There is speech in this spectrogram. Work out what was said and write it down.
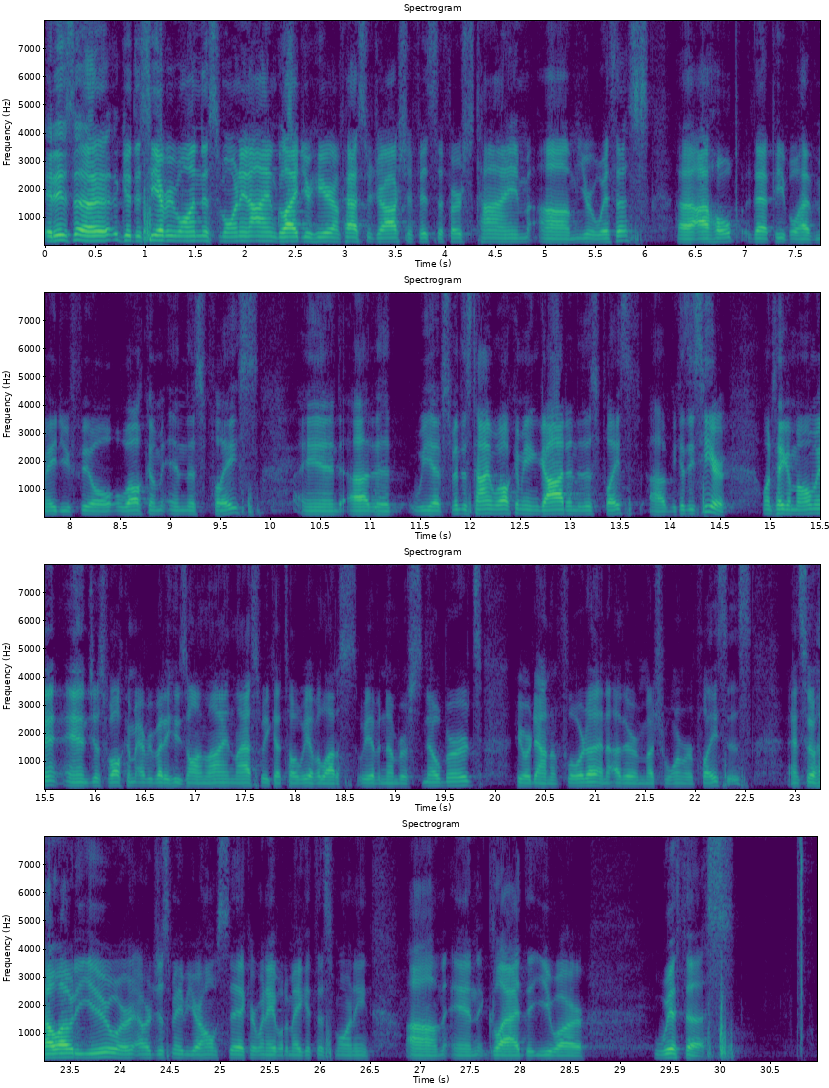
It is uh, good to see everyone this morning. I am glad you're here. I'm Pastor Josh. If it's the first time um, you're with us, uh, I hope that people have made you feel welcome in this place and uh, that we have spent this time welcoming God into this place uh, because He's here. I want to take a moment and just welcome everybody who's online. Last week I told we have a lot of we have a number of snowbirds who are down in Florida and other much warmer places. And so, hello to you, or, or just maybe you're homesick or weren't able to make it this morning, um, and glad that you are with us.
